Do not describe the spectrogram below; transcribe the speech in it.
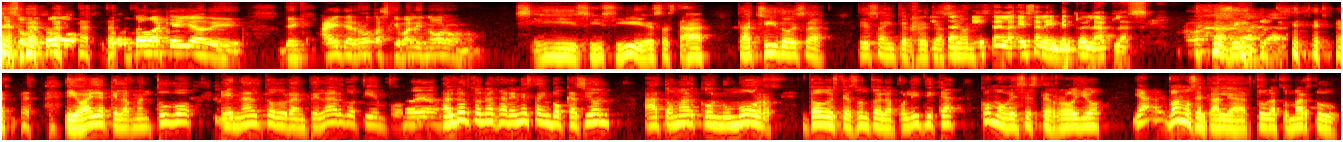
Y sobre todo, sobre todo aquella de, de, que hay derrotas que valen oro, ¿no? Sí, sí, sí, esa está, está chido esa, esa interpretación. Esta, esta, la, esta la inventó el Atlas. Sí. y vaya que la mantuvo en alto durante largo tiempo. No, Alberto Nájar, en esta invocación a tomar con humor todo este asunto de la política, ¿cómo ves este rollo? Ya vamos a entrarle a Arturo a tomar tu,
